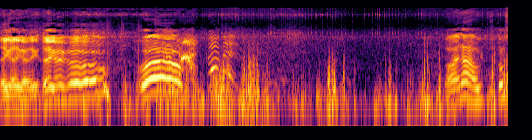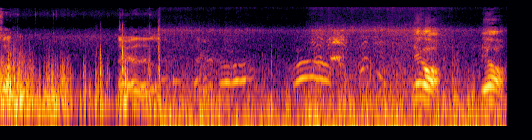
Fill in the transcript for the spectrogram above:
There you go, there you go, there you go. Whoa! Whoa! Alright, now, close up. There, you there, there. Diego, Diego.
